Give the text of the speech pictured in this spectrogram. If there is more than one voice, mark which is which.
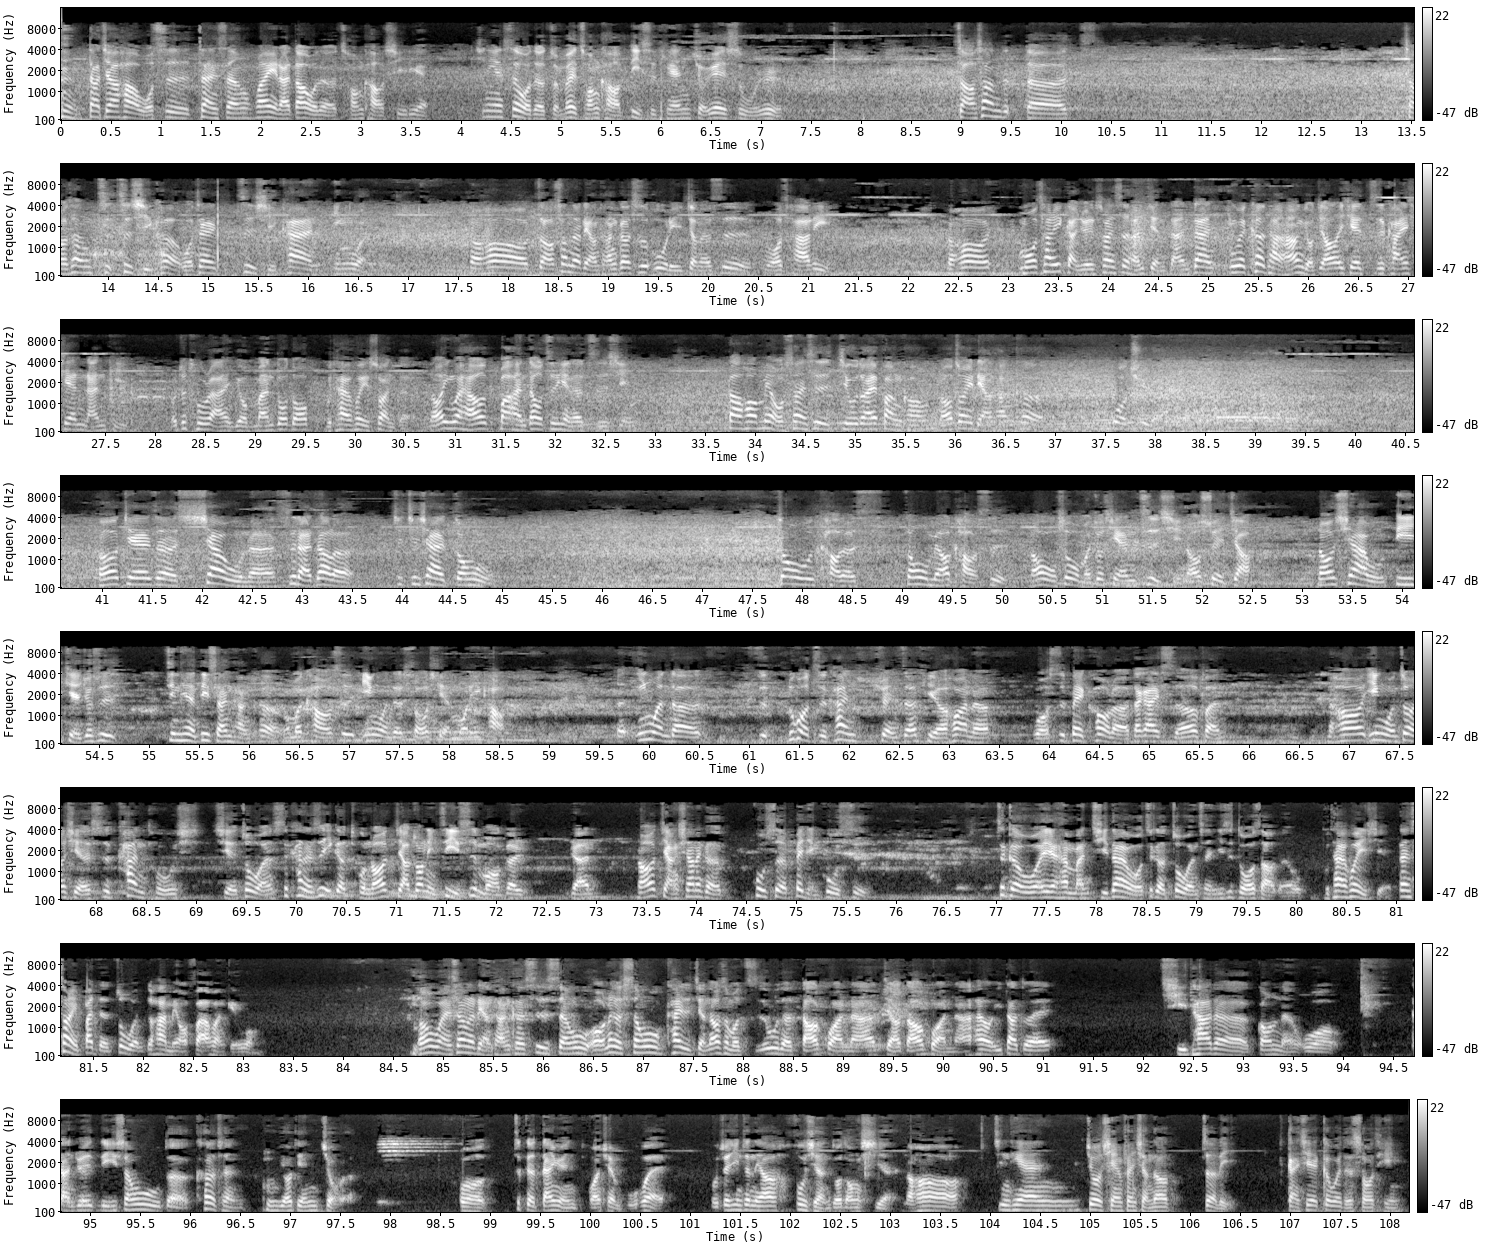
Speaker 1: 大家好，我是战生，欢迎来到我的重考系列。今天是我的准备重考第十天，九月十五日早上的的早上自自习课，我在自习看英文。然后早上的两堂课是物理，讲的是摩擦力。然后摩擦力感觉算是很简单，但因为课堂好像有教一些只看一些难题，我就突然有蛮多都不太会算的。然后因为还要包含到之前的执行，到后面我算是几乎都在放空。然后终于两堂课过去了，然后接着下午呢是来到了接接下来中午，中午考的。中午没有考试，然后我说我们就先自习，然后睡觉，然后下午第一节就是今天的第三堂课，我们考的是英文的手写模拟考。呃，英文的只如果只看选择题的话呢，我是被扣了大概十二分。然后英文作文写的是看图写作文，是看的是一个图，然后假装你自己是某个人，然后讲一下那个故事的背景故事。这个我也还蛮期待，我这个作文成绩是多少的？不太会写，但上礼拜的作文都还没有发还给我。然后晚上的两堂课是生物哦，那个生物开始讲到什么植物的导管啊、角导管啊，还有一大堆其他的功能，我感觉离生物的课程有点久了。我这个单元完全不会，我最近真的要复习很多东西了。然后今天就先分享到这里。感谢各位的收听。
